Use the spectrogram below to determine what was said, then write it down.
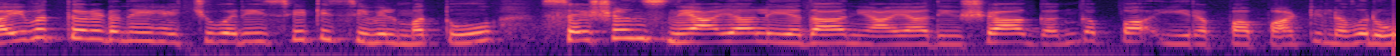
ಐವತ್ತೆರಡನೇ ಹೆಚ್ಚುವರಿ ಸಿಟಿ ಸಿವಿಲ್ ಮತ್ತು ಸೆಷನ್ಸ್ ನ್ಯಾಯಾಲಯದ ನ್ಯಾಯಾಧೀಶ ಗಂಗಪ್ಪ ಈರಪ್ಪ ಪಾಟೀಲ್ ಅವರು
